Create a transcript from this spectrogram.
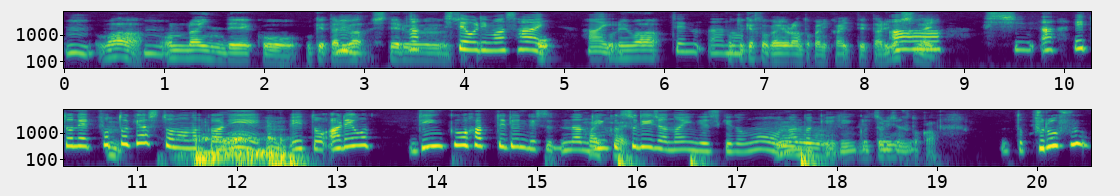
うん。は、うんオンラインでこう、受けたりはしてるあん、しております。はいお。はい。それは、ポッドキャスト概要欄とかに書いてたりはしない？あーし、あ、えっ、とね、ポッドキャストの中に、うんえっ、と、あれを、リンクを貼ってるんです。なリンク3じゃないんですけども、うんなんだっけ、リンクリット3じゃないと。か？と、プロフ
